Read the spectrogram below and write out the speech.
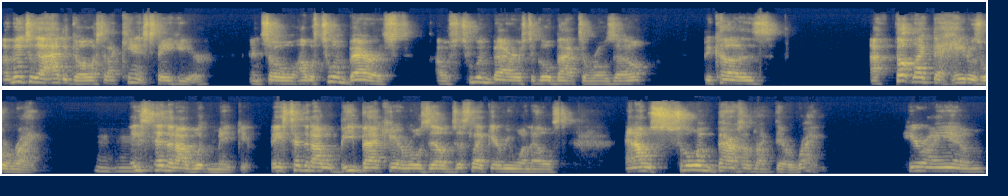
eventually I had to go. I said I can't stay here, and so I was too embarrassed. I was too embarrassed to go back to Roselle because I felt like the haters were right. Mm-hmm. They said that I wouldn't make it. They said that I would be back here in Roselle just like everyone else. And I was so embarrassed. I was like, they're right. Here I am,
